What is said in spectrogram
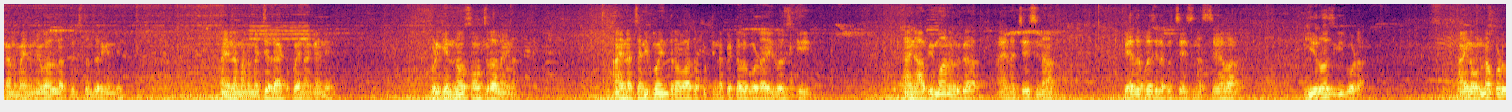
ఘనమైన నివాళులు అర్పించడం జరిగింది. ఆయన మన మధ్య లేకపోయినా కానీ ఇప్పటికి ఎన్నో సంవత్సరాలైన ఆయన చనిపోయిన తర్వాత పుట్టిన బిడ్డలు కూడా ఈరోజుకి ఆయన అభిమానులుగా ఆయన చేసిన పేద ప్రజలకు చేసిన సేవ ఈ రోజుకి కూడా ఆయన ఉన్నప్పుడు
